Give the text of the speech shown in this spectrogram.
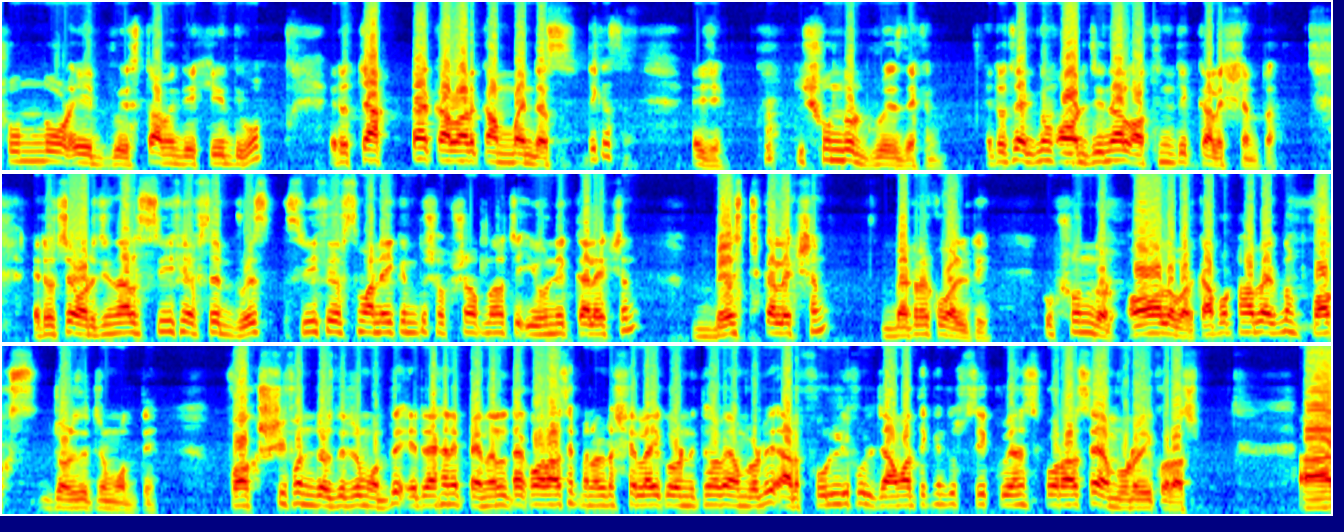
সুন্দর এই ড্রেসটা আমি দেখিয়ে দিব। এটা চারটা কালার কম্বাইন্ড আছে, ঠিক আছে? এই যে, কি সুন্দর ড্রেস দেখেন। এটা হচ্ছে একদম অরিজিনাল অথেন্টিক কালেকশনটা এটা হচ্ছে অরিজিনাল সি ফেপস এর ড্রেস সি ফেপস মানে কিন্তু সবসময় আপনার হচ্ছে unique collection best collection better quality খুব সুন্দর অল ওভার কাপড়টা হবে একদম ফক্স জর্জেটের মধ্যে। ফক্স শিফন জর্জেটের মধ্যে। এটা এখানে প্যানেলটা করা আছে প্যানেলটা সেলাই করে নিতে হবে এমব্রয়ডারি আর ফুললি ফুল জামাতে কিন্তু সিকোয়েন্স করা আছে এমব্রয়ডারি করা আছে। আর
